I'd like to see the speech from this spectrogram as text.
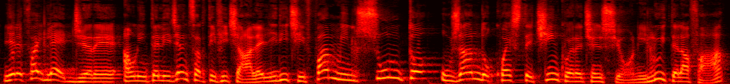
gliele fai leggere a un'intelligenza artificiale, gli dici fammi il sunto usando queste 5 recensioni, lui te la fa,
